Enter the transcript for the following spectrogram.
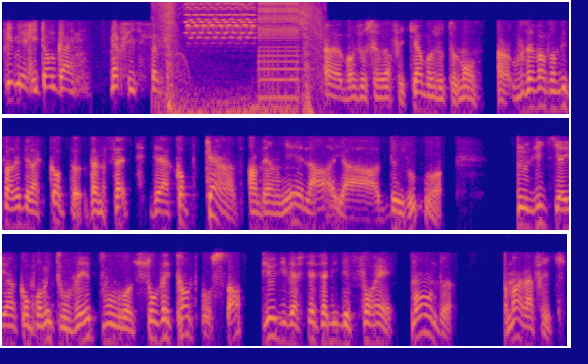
plus méritants gagnent. Merci. Salut. Euh, bonjour, chers Africains. Bonjour, tout le monde. Vous avez entendu parler de la COP 27, de la COP 15 en dernier, là, il y a deux jours. On nous dit qu'il y a eu un compromis trouvé pour sauver 30% biodiversité, c'est-à-dire des forêts, monde, vraiment en Afrique.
